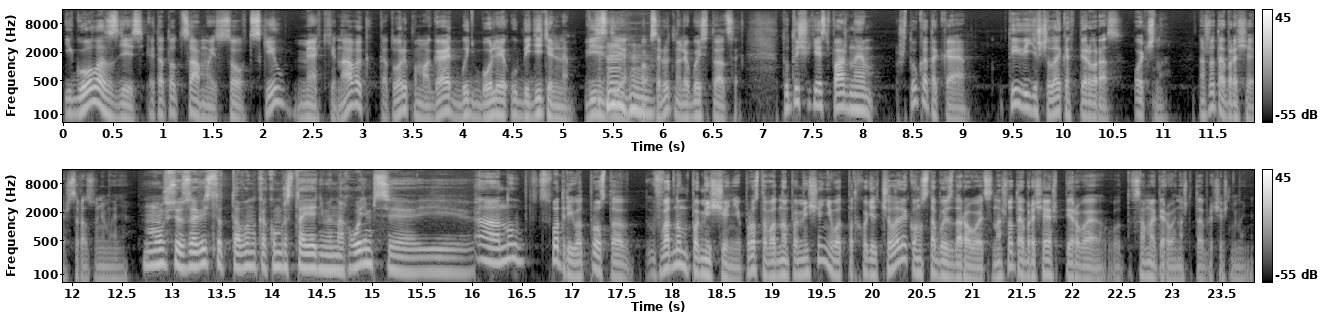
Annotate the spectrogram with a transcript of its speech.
И голос здесь — это тот самый soft skill, мягкий навык, который помогает быть более убедительным везде, в абсолютно любой ситуации. Тут еще есть важная штука такая. Ты видишь человека в первый раз, очно. На что ты обращаешь сразу внимание? Ну, все зависит от того, на каком расстоянии мы находимся. И... А, ну, смотри, вот просто в одном помещении, просто в одном помещении вот подходит человек, он с тобой здоровается. На что ты обращаешь первое, вот самое первое, на что ты обращаешь внимание?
